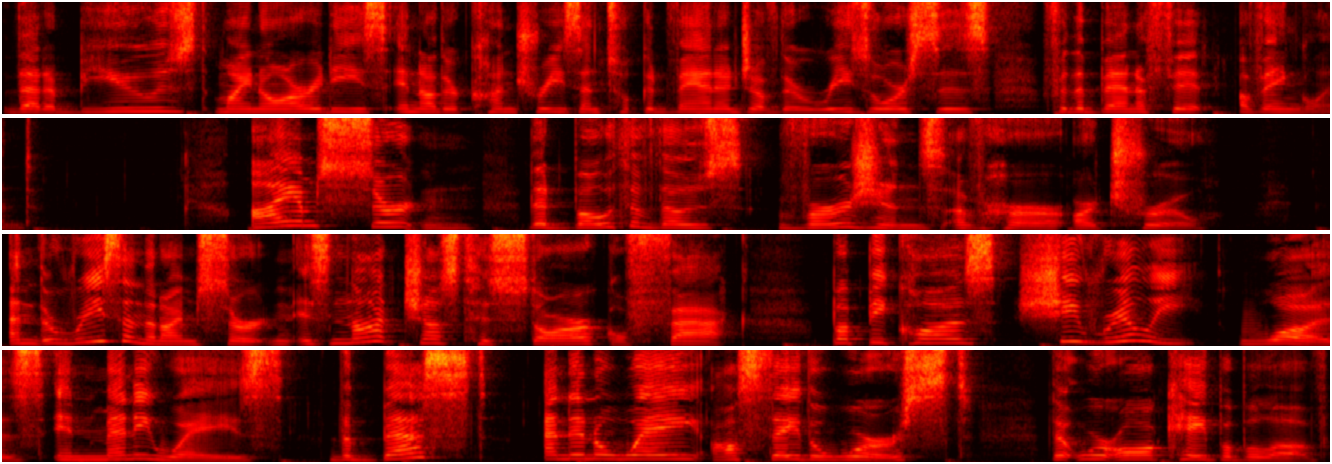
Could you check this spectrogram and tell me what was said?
that abused minorities in other countries and took advantage of their resources for the benefit of England. I am certain that both of those versions of her are true. And the reason that I'm certain is not just historical fact, but because she really was, in many ways, the best, and in a way, I'll say the worst, that we're all capable of.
